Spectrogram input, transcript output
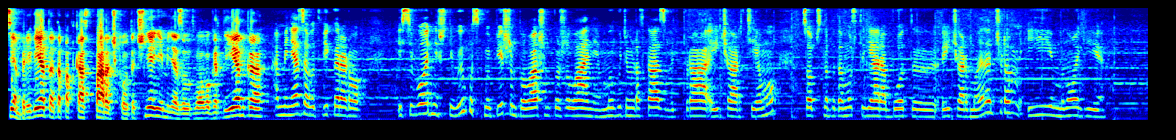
Всем привет, это подкаст «Парочка уточнений», меня зовут Вова Гордиенко. А меня зовут Вика Ророк. И сегодняшний выпуск мы пишем по вашим пожеланиям. Мы будем рассказывать про HR-тему, собственно, потому что я работаю HR-менеджером, и многие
